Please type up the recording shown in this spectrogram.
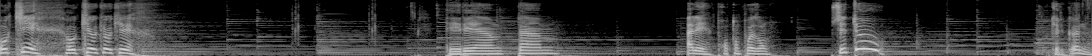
Ok, ok, ok, ok. Tédéam, pam. Allez, prends ton poison. C'est tout Quel conne.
